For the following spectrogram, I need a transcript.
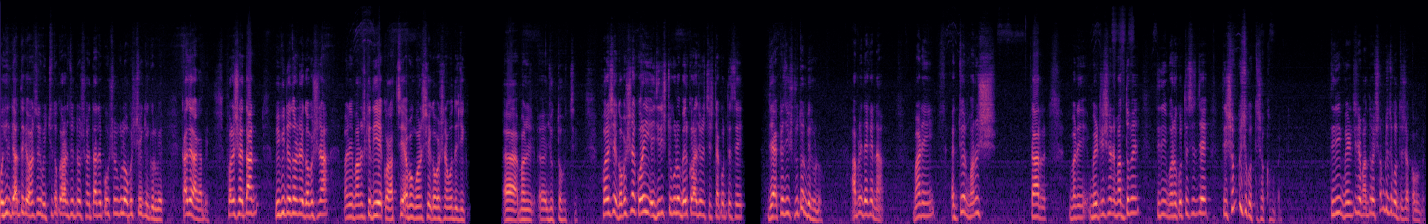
ওহির জ্ঞান থেকে মানুষকে বিচ্যুত করার জন্য শয়তানের কৌশলগুলো অবশ্যই কী করবে? কাজে লাগাবে। ফলে শয়তান বিভিন্ন ধরনের গবেষণা মানে মানুষকে দিয়ে করাচ্ছে এবং মানুষ সেই গবেষণার মধ্যে মানুষ যুক্ত হচ্ছে। ফলে সে গবেষণা করেই এই জিনিসগুলো বের করার জন্য চেষ্টা করতেছে যে একটা জিনিস নতুন বের হলো। আপনি দেখেন না মানে একজন মানুষ তার মানে মেডিটেশনের মাধ্যমে তিনি মনে করতেছেন যে তিনি সব কিছু করতে সক্ষম হবেন। তিনি মেডিটেশনের মাধ্যমে সব কিছু করতে সক্ষম হবেন।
